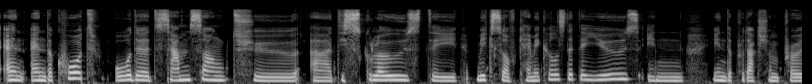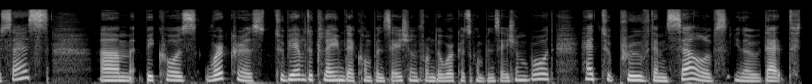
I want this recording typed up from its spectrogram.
and, and the court ordered Samsung to uh, disclose the mix of chemicals that they use in in the production process. Um, because workers, to be able to claim their compensation from the Workers' Compensation Board, had to prove themselves, you know, that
